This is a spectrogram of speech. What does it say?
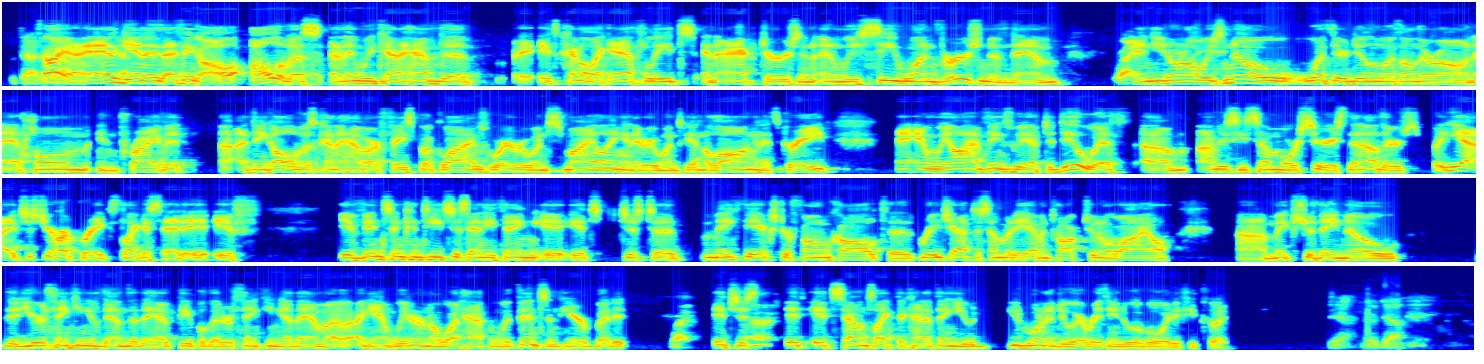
Without oh yeah, and again, yeah. I think all all of us, I think we kind of have the. It's kind of like athletes and actors, and and we see one version of them, right? And you don't always know what they're dealing with on their own, at home, in private. I think all of us kind of have our Facebook lives where everyone's smiling and everyone's getting along, and it's great. And we all have things we have to deal with. Um, obviously, some more serious than others. But yeah, it's just your heart breaks. Like I said, if if Vincent can teach us anything, it, it's just to make the extra phone call, to reach out to somebody you haven't talked to in a while, uh, make sure they know that you're thinking of them, that they have people that are thinking of them. Uh, again, we don't know what happened with Vincent here, but it right. it just right. it, it sounds like the kind of thing you would you'd want to do everything to avoid if you could. Yeah, no doubt.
